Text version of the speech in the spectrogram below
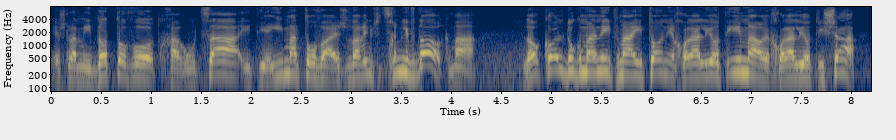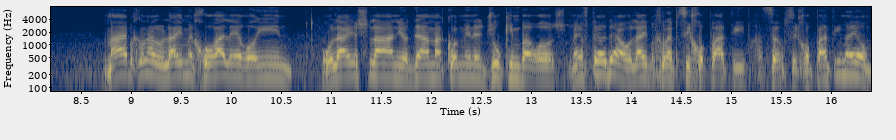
יש לה מידות טובות, חרוצה, היא תהיה אימא טובה, יש דברים שצריכים לבדוק, מה? לא כל דוגמנית מהעיתון יכולה להיות אימא או יכולה להיות אישה. מה בכלל, אולי היא מכורה להרואין, אולי יש לה, אני יודע מה, כל מיני ג'וקים בראש. מאיפה אתה יודע? אולי בכלל פסיכופתית, חסר פסיכופתים היום.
